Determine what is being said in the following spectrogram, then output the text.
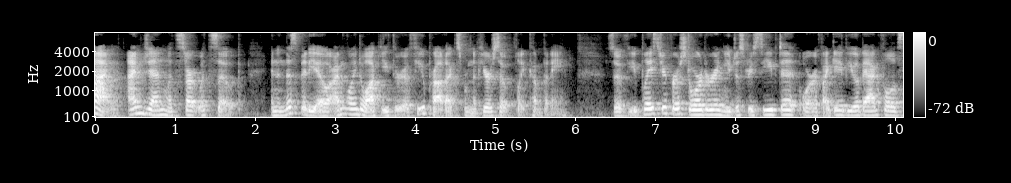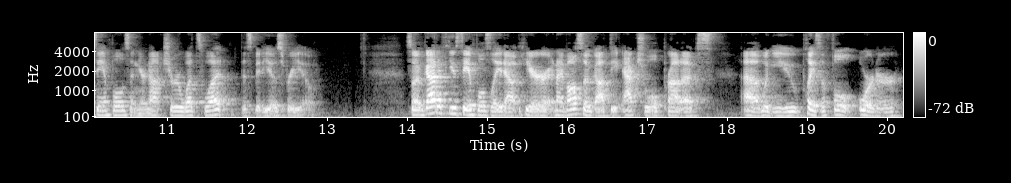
Hi, I'm Jen with Start With Soap, and in this video, I'm going to walk you through a few products from the Pure Soap Flake Company. So if you placed your first order and you just received it, or if I gave you a bag full of samples and you're not sure what's what, this video is for you. So I've got a few samples laid out here, and I've also got the actual products uh, when you place a full order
